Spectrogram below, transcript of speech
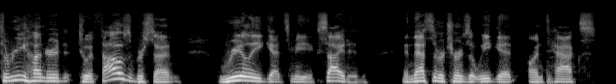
300 to 1000% really gets me excited. And that's the returns that we get on tax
